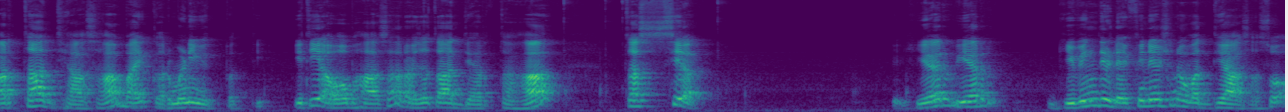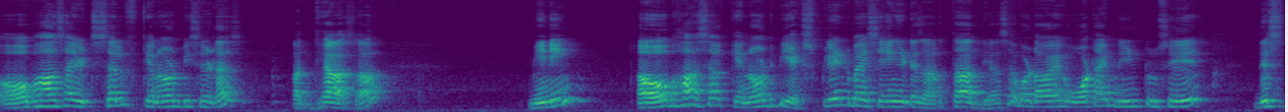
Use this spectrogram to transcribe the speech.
अर्थाध्यास बाय कर्मणि व्युत्पत्ति इति अवभासा रजताध्यर्थः we are giving the definition of अध्यास सो अवभासा itself can not be said as अध्यास मीनिंग अवभाषा can be explained by saying it is अर्थाध्यास but I what I mean to say this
